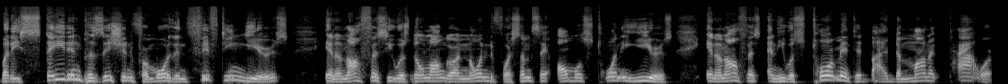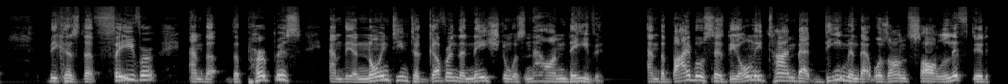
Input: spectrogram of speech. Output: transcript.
but he stayed in position for more than 15 years in an office he was no longer anointed for. Some say almost 20 years in an office, and he was tormented by demonic power because the favor and the, the purpose and the anointing to govern the nation was now on David. And the Bible says the only time that demon that was on Saul lifted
